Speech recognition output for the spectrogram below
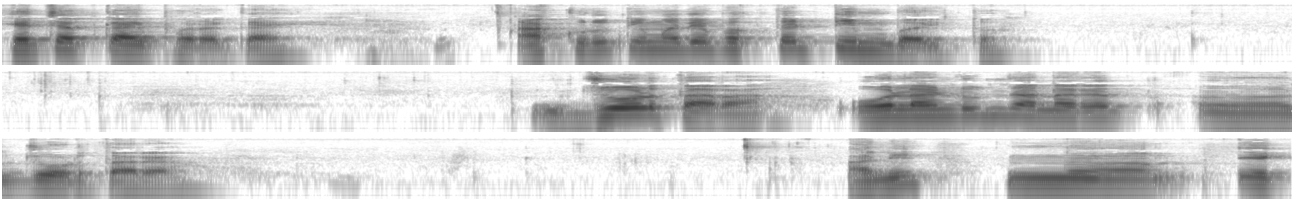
ह्याच्यात काय फरक आहे? आकृतीमध्ये फक्त टिंब येतं. जोडतारा ओलांडून जाणाऱ्या जोडतारा आणि एक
